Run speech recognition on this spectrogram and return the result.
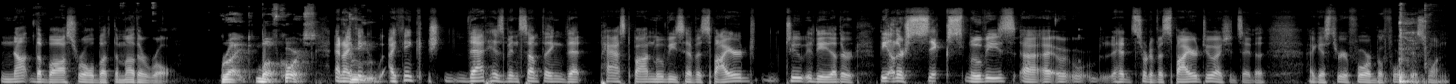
not the boss role but the mother role. Right. Well, of course. And I, think I think sh- that has been something that past Bond movies have aspired to. The other the other six movies uh, had sort of aspired to. I should say the I guess three or four before this one.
